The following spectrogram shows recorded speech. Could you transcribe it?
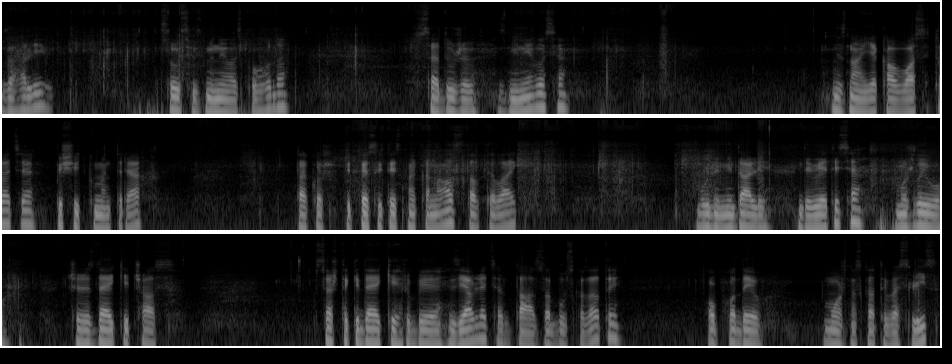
Взагалі зовсім змінилась погода. Все дуже змінилося. Не знаю, яка у вас ситуація. Пишіть в коментарях. Також підписуйтесь на канал, ставте лайк. Будемо і далі дивитися. Можливо, через деякий час все ж таки деякі гриби з'являться. Так, да, забув сказати. Обходив, можна сказати, весь ліс.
